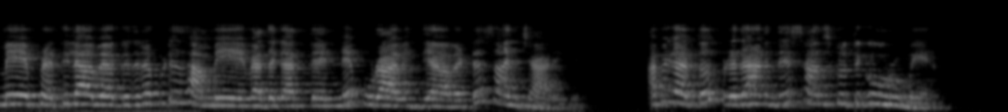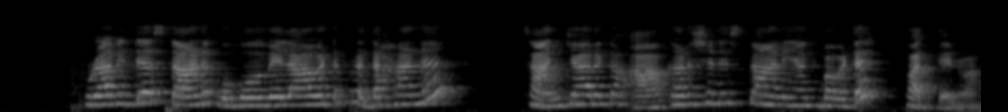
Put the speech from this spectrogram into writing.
මේ ප්‍රතිලාභයක් විදිහට අපිට මේ වැදගත් වෙන්නේ පුරාවිද්‍යාවට සංචාරය. අපි ගත්තොත් ප්‍රධාන දේ සංස්කෘතික උරුමය. පුරාවිද්‍යා ස්ථාන බොහෝ වෙලාවට ප්‍රධාන සංචාරක ආකර්ෂණ ස්ථානයක් බවට පත් වෙනවා.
